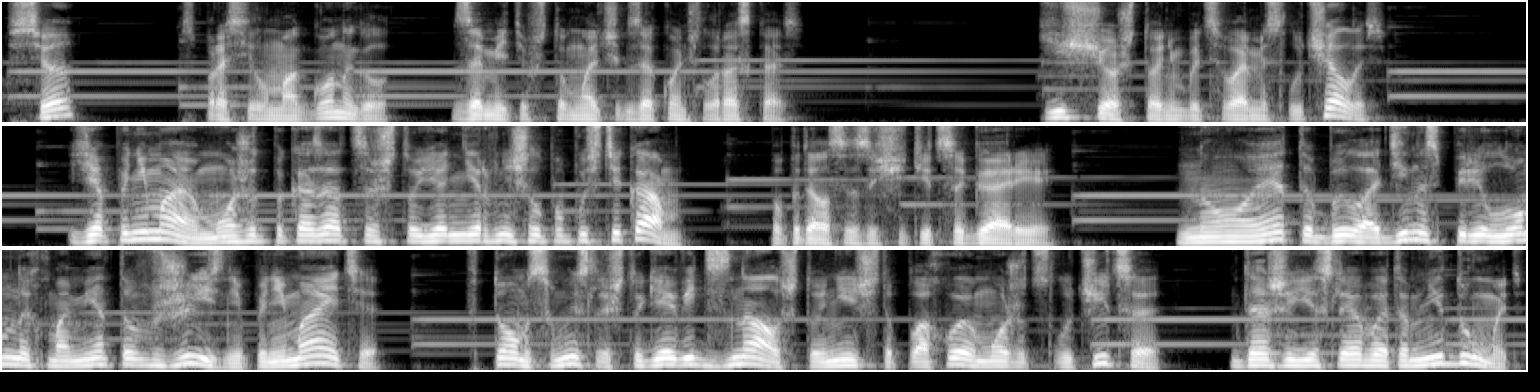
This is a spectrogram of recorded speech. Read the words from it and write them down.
«Все?» – спросил МакГонагал, заметив, что мальчик закончил рассказ. «Еще что-нибудь с вами случалось?» «Я понимаю, может показаться, что я нервничал по пустякам», – попытался защититься Гарри. «Но это был один из переломных моментов в жизни, понимаете? В том смысле, что я ведь знал, что нечто плохое может случиться, даже если об этом не думать.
